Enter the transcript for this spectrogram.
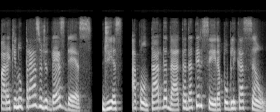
para que no prazo de 10 10 dias, a contar da data da terceira publicação,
